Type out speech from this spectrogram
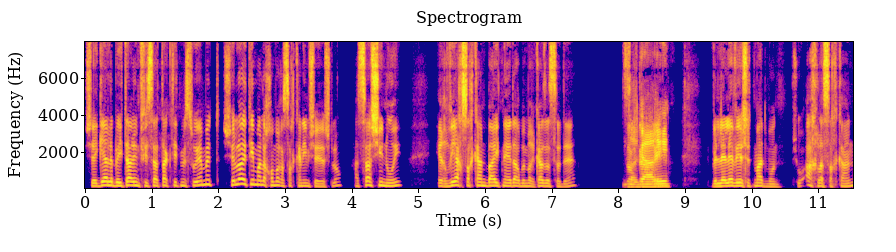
שהגיע לביתר עם תפיסה טקטית מסוימת, שלא התאימה לחומר השחקנים שיש לו, עשה שינוי, הרוויח שחקן בית נהדר במרכז השדה, זרגרי. וללוי יש את מדמון, שהוא אחלה שחקן,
